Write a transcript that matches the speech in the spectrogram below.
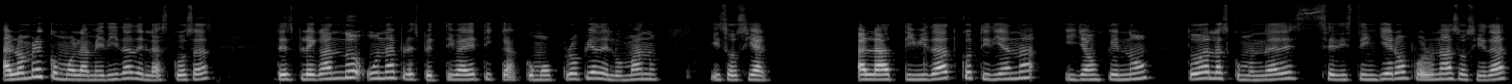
al hombre como la medida de las cosas, desplegando una perspectiva ética como propia del humano y social a la actividad cotidiana y aunque no todas las comunidades se distinguieron por una sociedad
